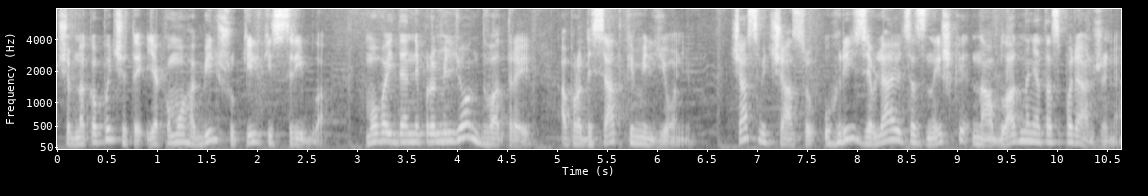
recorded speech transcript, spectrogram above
щоб накопичити якомога більшу кількість срібла. Мова йде не про мільйон два-три, а про десятки мільйонів. Час від часу у грі з'являються знижки на обладнання та спорядження.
